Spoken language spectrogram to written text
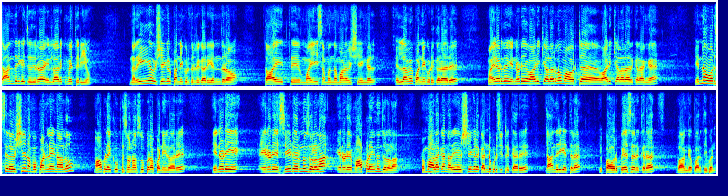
தாந்திரிக ஜோதிடம் எல்லாருக்குமே தெரியும். நிறைய விஷயங்கள் பண்ணி கொடுத்துட்ருக்காரு. எந்திரம் தாயத்து மை சம்பந்தமான விஷயங்கள் எல்லாமே பண்ணி கொடுக்குறாரு. மயிலாடுதுறை என்னுடைய வாடிக்கையாளர்களும் அவர்கிட்ட வாடிக்கையாளராக இருக்கிறாங்க. என்ன ஒரு சில விஷயம் நம்ம பண்ணலைனாலும் மாப்பிள்ளை கூப்பிட்டு சொன்னால் சூப்பராக பண்ணிடுவார் என்னுடைய என்னுடைய சீடர்னு சொல்லலாம் என்னுடைய மாப்பிள்ளைன்னு சொல்லலாம். ரொம்ப அழகாக நிறைய விஷயங்களை கண்டுபிடிச்சிட்டு இருக்காரு தாந்திரிகத்தில். இப்போ அவர் பேச இருக்கிறார். வாங்க பார்த்திபன்.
